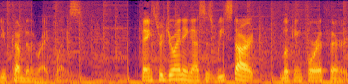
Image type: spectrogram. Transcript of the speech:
you've come to the right place. Thanks for joining us as we start Looking for a Third.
